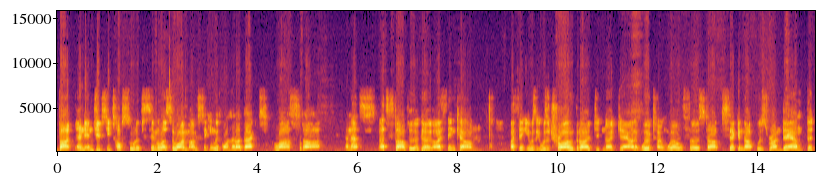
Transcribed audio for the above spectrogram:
but and, and Gypsy Toff's sort of similar. So I'm I'm sticking with one that I backed last start, and that's that's Star Virgo. I think um I think it was it was a trial that I did note down. It worked home well first up. Second up was run down, but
